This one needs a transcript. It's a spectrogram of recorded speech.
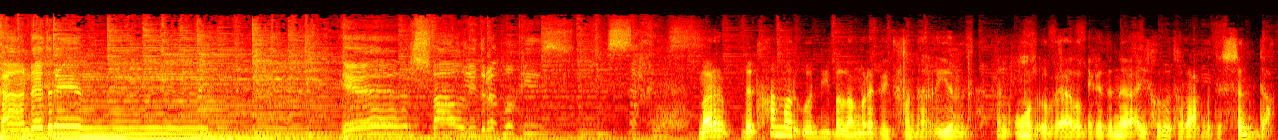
gaan dit reën. Eers val die druppeltjies. Maar dit gaan maar oor die belangrikheid van reën in ons ou wêreld. Ek het in 'n huis groot geraak met 'n sinkdak.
